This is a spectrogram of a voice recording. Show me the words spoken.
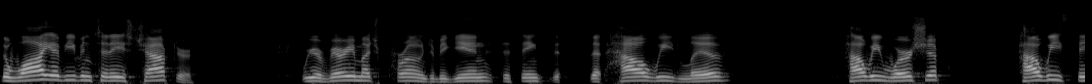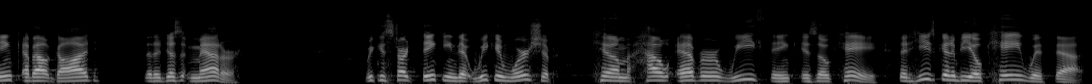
the why of even today's chapter, we are very much prone to begin to think that, that how we live, how we worship, how we think about God, that it doesn't matter we can start thinking that we can worship Him however we think is okay, that He's going to be okay with that.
